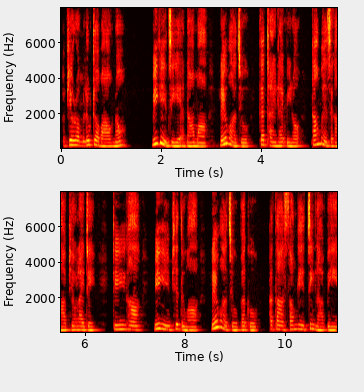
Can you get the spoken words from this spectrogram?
မပြောတော့မလုပ်တော့ပါအောင်နော်။မိခင်ကြီးရဲ့အနားမှာလဲဝါကျိုးကတ်ထိုင်လိုက်ပြီးတော့တောင်းပန်စကားပြောလိုက်တယ်။ ဒီအခါမိခင်ဖြစ်သူဟာလဲဝါကျိုးဘက်ကိုအသာဆောင်းခဲ့ကြည့်လာပြီး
